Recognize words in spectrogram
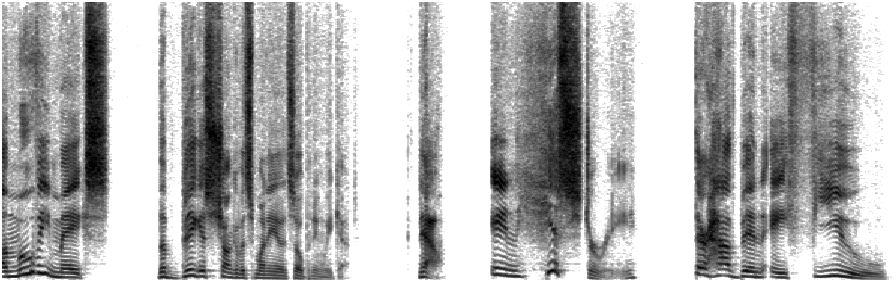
a movie makes the biggest chunk of its money in its opening weekend. Now, in history, there have been a few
